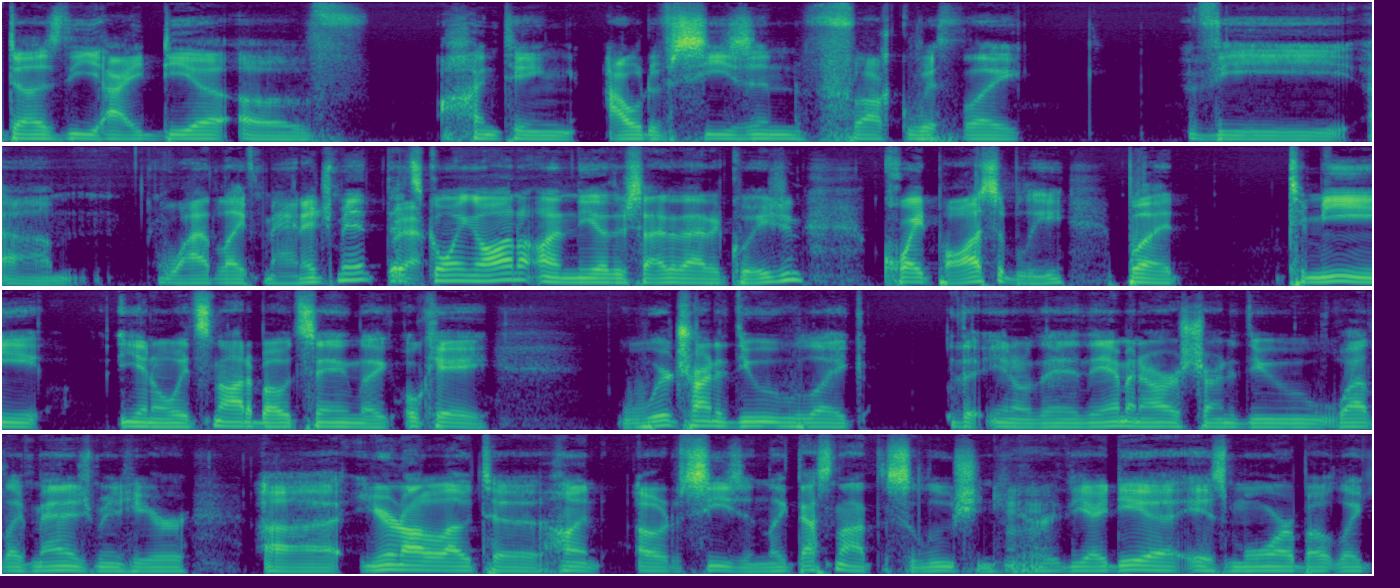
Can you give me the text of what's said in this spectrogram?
does the idea of hunting out of season fuck with like the um, wildlife management that's Yeah. going on on the other side of that equation? Quite possibly, but to me, you know, it's not about saying like, okay, we're trying to do like the you know the the MNR is trying to do wildlife management here. Uh, you're not allowed to hunt out of season. Like that's not the solution here. Mm-hmm. The idea is more about like,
